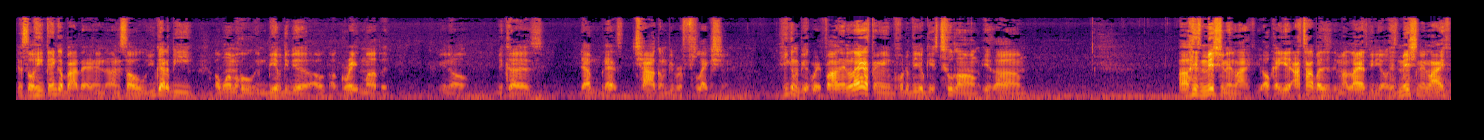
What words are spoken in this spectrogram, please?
and so he think about that, and, and so you got to be a woman who can be able to be a, a, great mother. You know, because that that child gonna be reflection. He gonna be a great father. And the last thing before the video gets too long is um uh, his mission in life. Okay, yeah, I talked about this in my last video. His mission in life.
